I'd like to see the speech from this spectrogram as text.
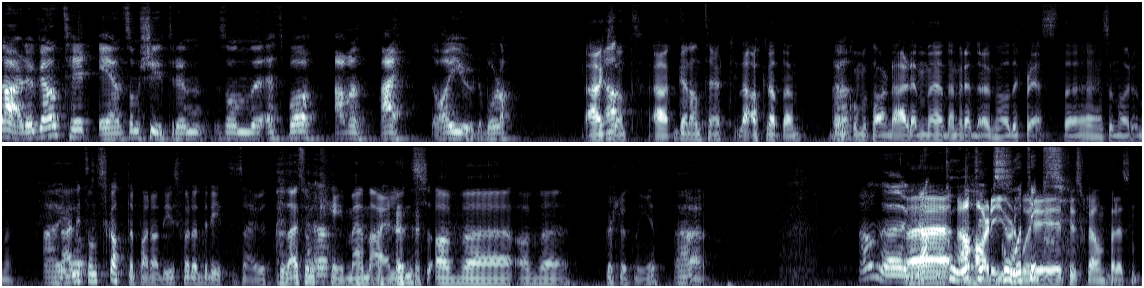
Da er det jo garantert en som skyter inn sånn etterpå. Ja, men nei, det var julebord, da. Ja, ikke Ja. sant? Ja, Garantert. det er akkurat den. Den Ja. kommentaren der, den, den redder unna de fleste scenarioene. Det er litt sånn skatteparadis for å drite seg ut. Det er sånn Cayman Islands av, eh, av eh, beslutninger. ja. Ja. ja, men ja, Eh, gode har de julebord i. Tyskland, forresten?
